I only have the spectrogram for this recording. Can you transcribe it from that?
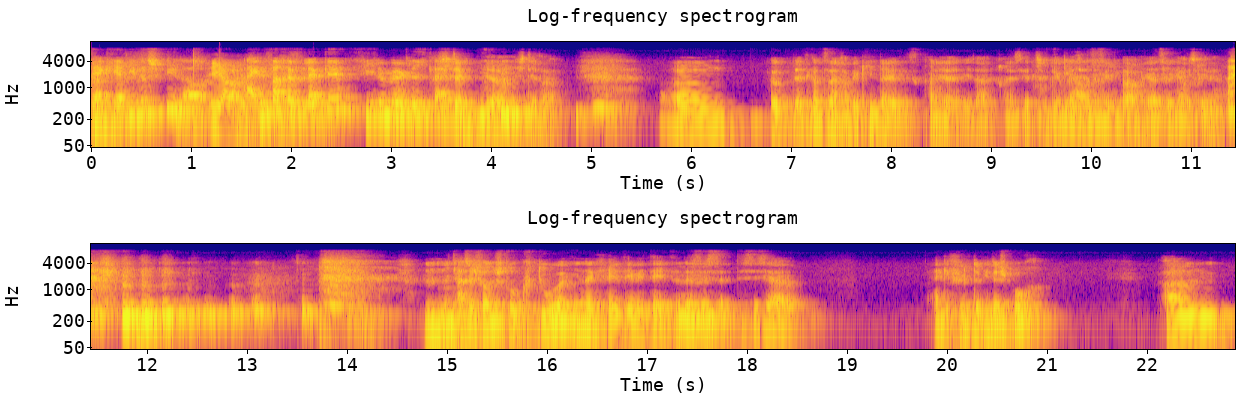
Sehr kreatives Spiel auch. Ja, Einfache Blöcke, viele Möglichkeiten. Stimmt, ja, ich stehe da. Ähm, Gott, Gott sei Dank habe ich Kinder, das kann ich ja wieder, kann ich jetzt zugeben, dass ich damit baue. Ja, das will ich Ausrede. mhm, also schon Struktur in der Kreativität. Das, mhm. ist, das ist ja ein gefühlter Widerspruch. Ähm,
